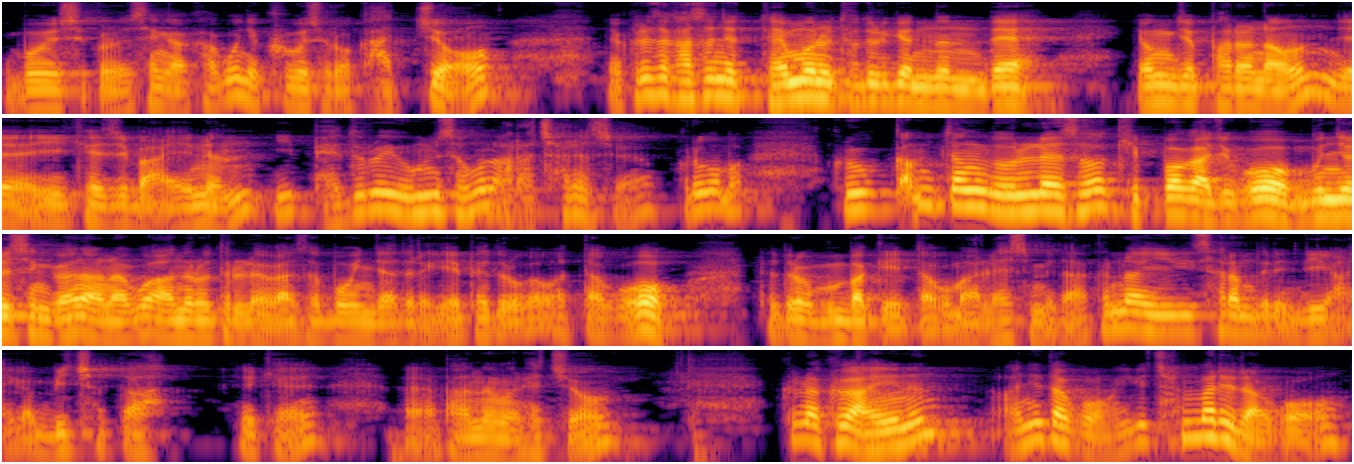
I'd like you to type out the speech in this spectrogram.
모였을 걸 생각하고 이제 그것으로 갔죠. 그래서 가서 이제 대문을 두들겼는데 영접하러 나온 이제 이 계집 아이는 이 베드로의 음성을 알아차렸어요. 그리고 막 그리고 깜짝 놀래서 기뻐가지고 문 열 생각은 안 하고 안으로 들어가서 모인 자들에게 베드로가 왔다고 베드로가 문 밖에 있다고 말을 했습니다. 그러나 이 사람들이 네 아이가 미쳤다 이렇게 반응을 했죠. 그러나 그 아이는 아니다고 이게 참말이라고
